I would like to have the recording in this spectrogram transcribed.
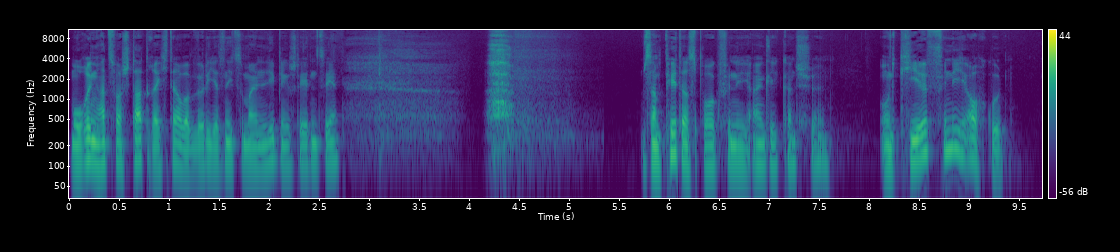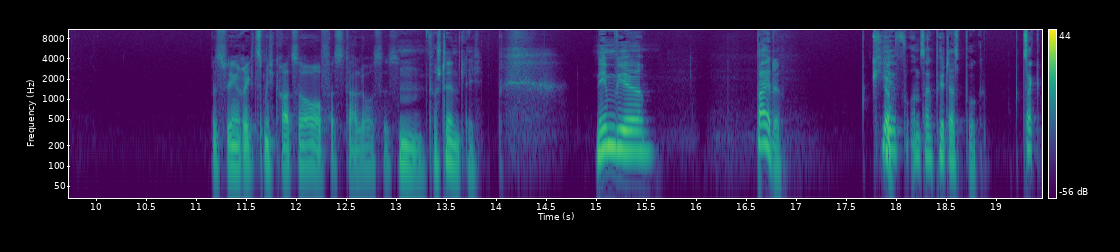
Moring hat zwar Stadtrechte, aber würde ich jetzt nicht zu meinen Lieblingsstädten zählen. St. Petersburg finde ich eigentlich ganz schön. Und Kiew finde ich auch gut. Deswegen regt es mich gerade so auf, was da los ist. Hm, verständlich. Nehmen wir beide. Kiew und St. Petersburg. Zack.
